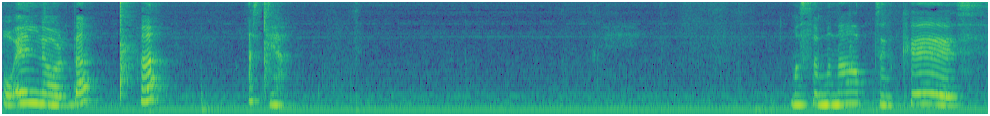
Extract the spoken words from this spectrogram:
o el ne orada? Ha? Asya. Masamı ne yaptın kız?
